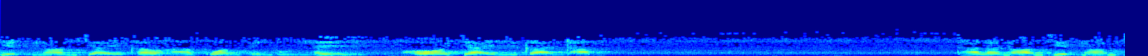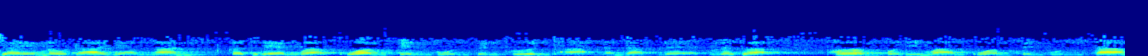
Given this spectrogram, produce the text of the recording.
จิตน้อมใจเข้าหาความเป็นบุญให้พอใจในการทำถ้าเราน้อมจิตน้อมใจของเราได้อย่างนั้นก็แสดงว่าความเป็นบุญเป็นพื้นฐานอันดับแรกแล้วก็เพิ่มปริมาณความเป็นบุญตาม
